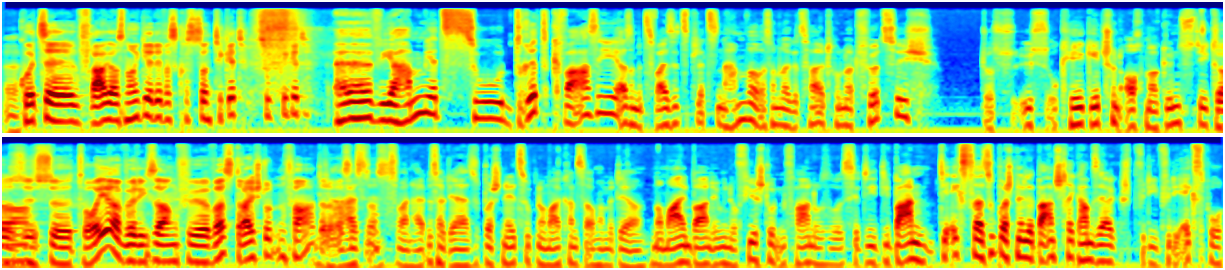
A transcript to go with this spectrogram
Äh Kurze Frage aus Neugierde: Was kostet so ein Ticket, Zugticket? Äh, wir haben jetzt zu dritt quasi, also mit zwei Sitzplätzen haben wir, was haben wir da gezahlt? 140 das ist okay, geht schon auch mal günstiger. Das ist äh, teuer, würde ich sagen, für was? Drei Stunden Fahrt oder ja, was ist das? Zweieinhalb ist halt der super Schnellzug. Normal kannst du auch mal mit der normalen Bahn irgendwie nur vier Stunden fahren oder so. Ist ja die, die Bahn, die extra super schnelle Bahnstrecke haben sie ja für die, für die Expo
